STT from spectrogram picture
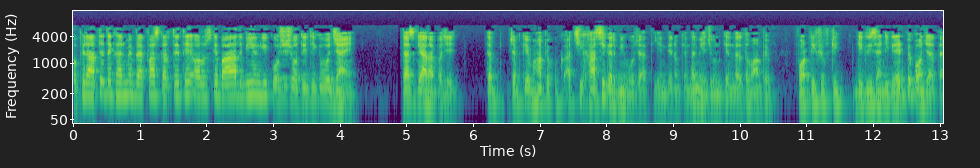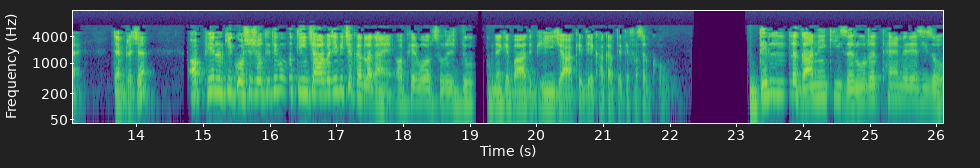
और फिर आते थे घर में ब्रेकफास्ट करते थे और उसके बाद भी उनकी कोशिश होती थी कि वो जाएँ। दस ग्यारह बजे तब जबकि वहाँ पे अच्छी खासी गर्मी हो जाती है इन दिनों के अंदर, मई, जून के अंदर तो वहाँ पे फोर्टी, फिफ्टी डिग्री सेंटीग्रेड पे पहुँच जाता है टेम्परेचर और फिर उनकी कोशिश होती थी वो तीन, चार बजे भी चक्कर लगाएँ और फिर वो सूरज डूबने के बाद भी जाके देखा करते थे फ़सल को। दिल लगाने की ज़रूरत है मेरे अजीजों।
